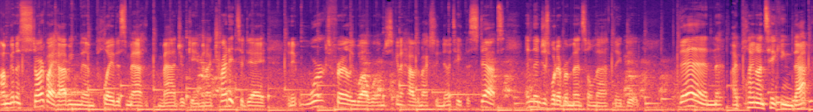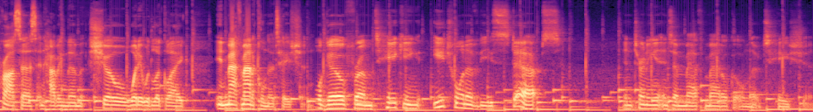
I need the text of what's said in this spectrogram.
I'm gonna start by having them play this math magic game and I tried it today and it worked fairly well where I'm just gonna have them actually notate the steps and then just whatever mental math they did. Then I plan on taking that process and having them show what it would look like in mathematical notation. We'll go from taking each one of these steps and turning it into mathematical notation.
